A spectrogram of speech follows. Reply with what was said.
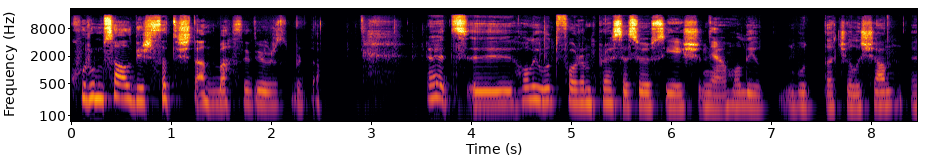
kurumsal bir satıştan bahsediyoruz burada. Evet, e, Hollywood Foreign Press Association yani Hollywood'da çalışan e,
